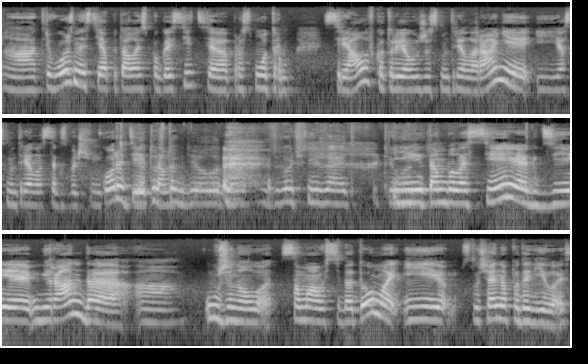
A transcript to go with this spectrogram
а, тревожность я пыталась погасить э, просмотром сериалов, которые я уже смотрела ранее, и я смотрела «Секс в большом городе». Я тоже там... так делала, да. Это очень снижает тревожность. И там была серия, где Миранда а, ужинала сама у себя дома и случайно подавилась.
